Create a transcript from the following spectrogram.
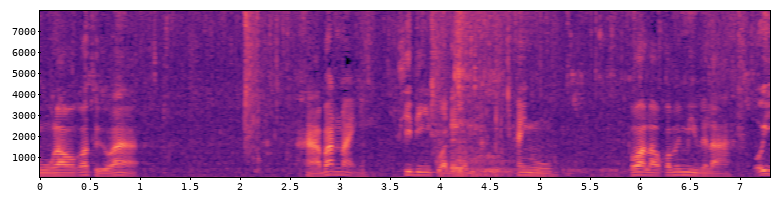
งูเราก็ถือว่า หาบ้านใหม่ที่ดีกว่าเดิมให้งู เพราะว่าเราก็ไม่มีเวลาโอ้ย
